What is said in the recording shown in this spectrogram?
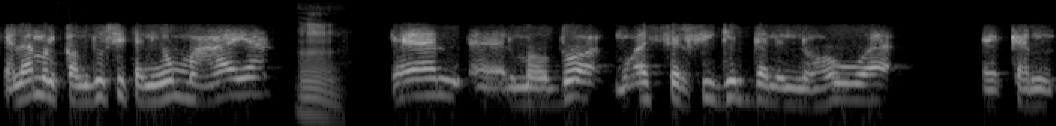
كلام القندوسي تاني يوم معايا. كان آه، الموضوع مؤثر فيه جدا إن هو كان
